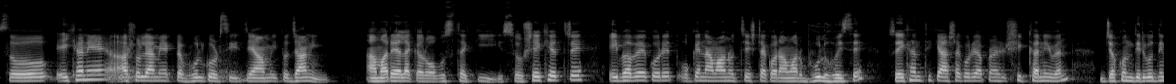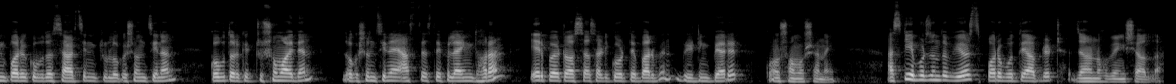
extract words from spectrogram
সো এইখানে আসলে আমি একটা ভুল করছি যে আমি তো জানি আমার এলাকার অবস্থা কী। সো সেক্ষেত্রে এইভাবে করে ওকে নামানোর চেষ্টা করা আমার ভুল হয়েছে। সো এখান থেকে আশা করি আপনার শিক্ষা নেবেন। যখন দীর্ঘদিন পরে কবুতর ছাড়ছেন একটু লোকেশন চিনান, কবুতরকে একটু সময় দেন লোকেশন চিনায় আস্তে আস্তে ফ্লাইং ধরান, এরপরে টস চাষাড়ি করতে পারবেন ব্রিডিং পেয়ারের কোনো সমস্যা নেই। আজকে এ পর্যন্ত ভিউয়ার্স পরবর্তী আপডেট জানানো হবে ইনশাআল্লাহ।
